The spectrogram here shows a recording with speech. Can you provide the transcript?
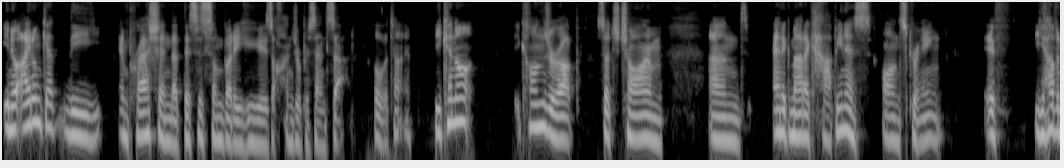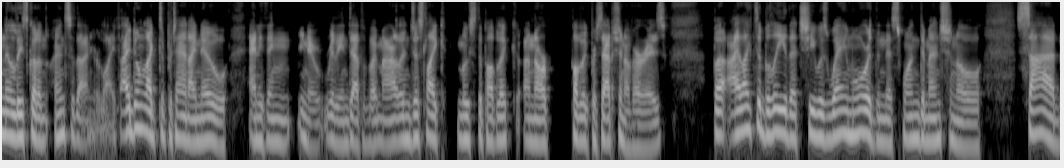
you know i don't get the impression that this is somebody who is 100% sad all the time you cannot conjure up such charm and enigmatic happiness on screen if you haven't at least got an ounce of that in your life. I don't like to pretend I know anything, you know, really in depth about Marilyn, just like most of the public and our public perception of her is. But I like to believe that she was way more than this one dimensional, sad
